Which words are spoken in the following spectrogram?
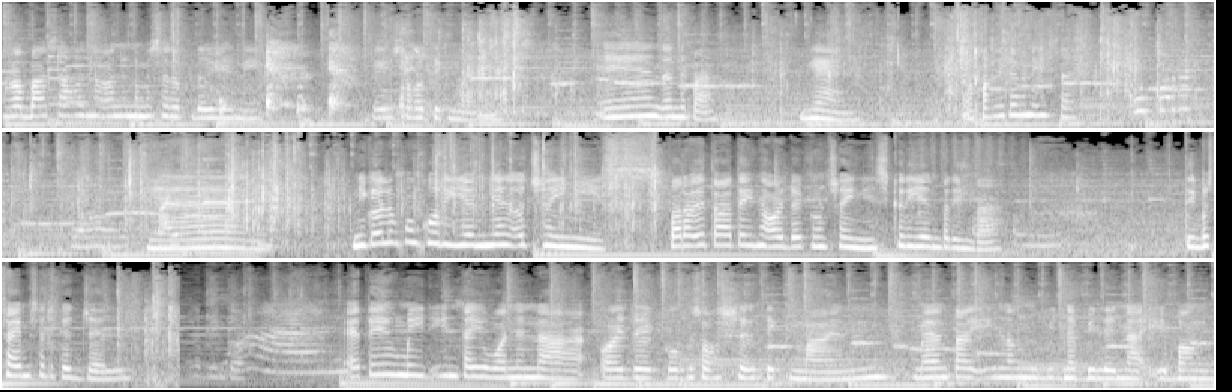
Nakabasa ako ng ano na masarap daw yun eh. Kaya gusto ko tikman. And ano pa? Yan. O, pakita mo na isa. Yan. Hindi ko alam kung Korean yan o Chinese. Parang ito ata yung na-order kong Chinese. Korean pa rin ba? Diba mo sa likod gel? Ito yung made in Taiwan na na-order ko. Gusto ko siya tikman. Meron tayo ilang nabili na ibang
